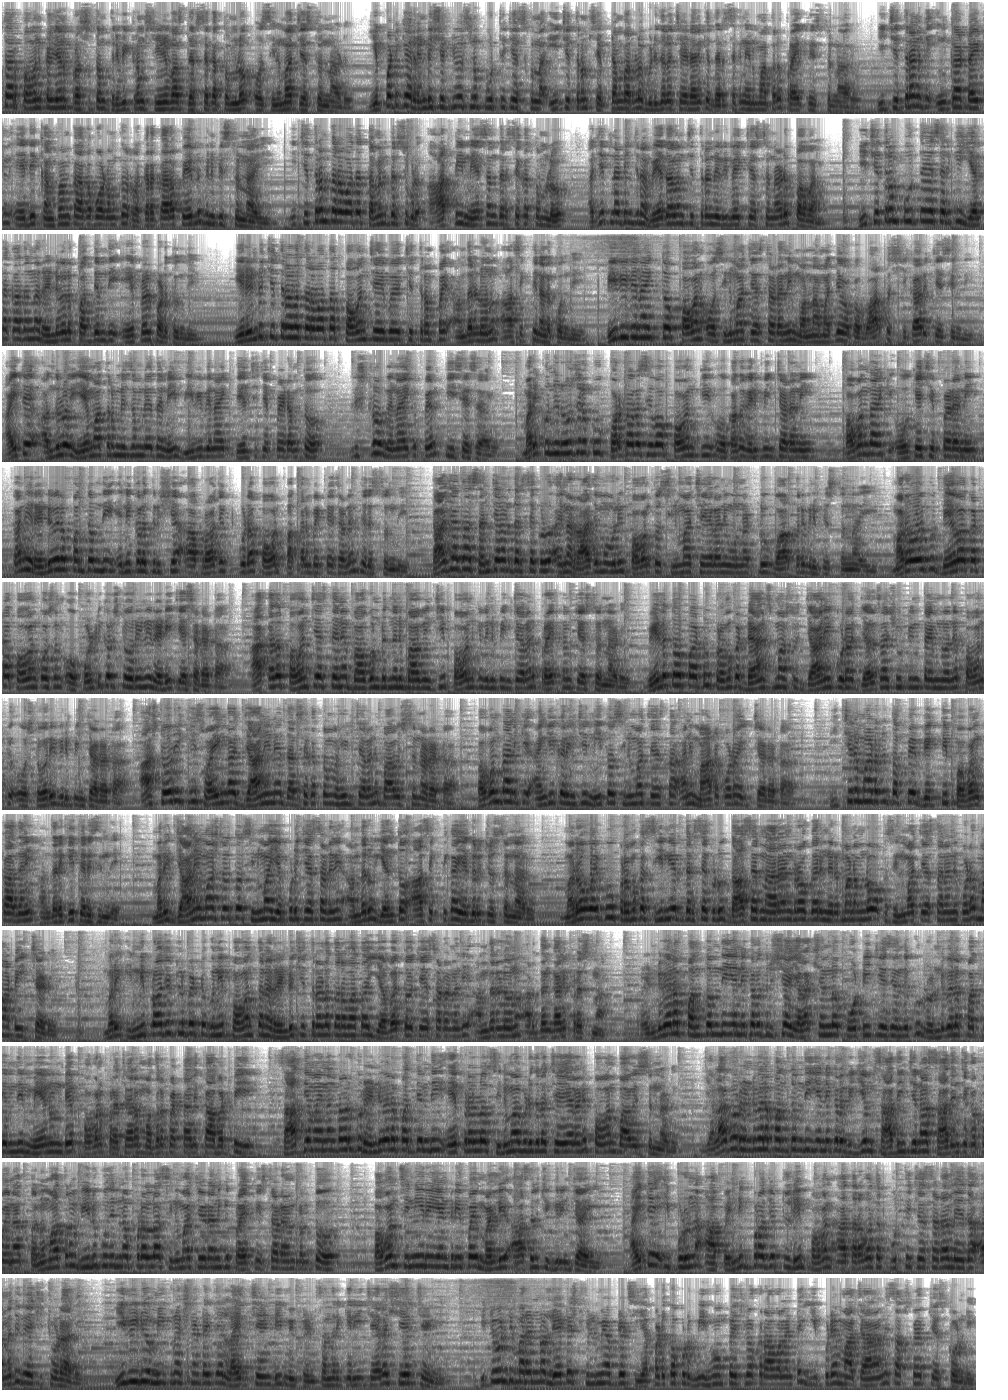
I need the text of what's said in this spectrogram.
Star Pawan Kalyan ప్రస్తుతం త్రివిక్రమ్ శ్రీనివాస్ దర్శకత్వంలో ఓ cinema చేస్తున్నాడు. ఇప్పటికే రెండు షెడ్యూల్స్ను పూర్తి చేసుకున్న ఈ చిత్రం సెప్టెంబర్లో విడుదల చేయడానికి దర్శక నిర్మాతలు ప్రయత్నిస్తున్నారు. ఈ చిత్రానికి ఇంకా టైటిల్ ఏది కన్ఫర్మ్ కాకపోవడంతో రకరకాల పేర్లు వినిపిస్తున్నాయి. ఈ చిత్రం తర్వాత తమిళ దర్శకుడు ఆర్టీ నేసన్ దర్శకత్వంలో అజిత్ నటించిన వేదాలం చిత్రాన్ని రీమేక్ చేస్తున్నాడు పవన్. ఈ చిత్రం పూర్తయ్యేసరికి ఎంత కాదన్న రెండు వేల పద్దెనిమిది ఏప్రిల్ పడుతుంది. ఈ రెండు చిత్రాల తర్వాత పవన్ చేయబోయే చిత్రంపై అందరిలోనూ ఆసక్తి నెలకొంది. వివి వినాయక్తో పవన్ ఓ సినిమా చేస్తాడని మొన్న మధ్య ఒక వార్త షికారు చేసింది. అయితే అందులో ఏమాత్రం నిజం లేదని వివి వినాయక్ తేల్చి చెప్పేయడంతో లిస్ట్లో వినాయక్ పేరు తీసేశారు. మరికొన్ని రోజులకు కొరటాల శివ పవన్కి ఓ కథ వినిపించాడని పవన్ దానికి ఓకే చెప్పాడని కానీ రెండు వేల పంతొమ్మిది ఎన్నికల దృష్ట్యా ఆ ప్రాజెక్ట్ కూడా పవన్ పక్కన పెట్టేశాడని తెలుస్తుంది. తాజాగా సంచలన దర్శకుడు అయిన రాజమౌళి పవన్తో సినిమా చేయాలని ఉన్నట్లు వార్తలు వినిపిస్తున్నాయి. మరోవైపు దేవాకట్ట పవన్ కోసం ఓ పొలిటికల్ స్టోరీని రెడీ చేశాడట. ఆ కథ పవన్ చేస్తేనే బాగుంటుందని భావించి పవన్కి వినిపించాలని ప్రయత్నం చేస్తున్నాడు. వీళ్ళతో పాటు ప్రముఖ డాన్స్ మాస్టర్ జానీ కూడా జల్సా షూటింగ్ టైంలోనే పవన్కి ఓ స్టోరీ వినిపించాడట. ఆ స్టోరీకి స్వయంగా జానీనే దర్శకత్వం వహించాలని భావిస్తున్నాడట. పవన్ దానికి అంగీకరించి నీతో సినిమా చేస్తా అని మాట కూడా ఇచ్చాడట. ఇచ్చిన మాటలు తప్పే వ్యక్తి పవన్ కాదని అందరికీ తెలిసిందే. మరి జానీ మాస్టర్తో సినిమా ఎప్పుడు చేస్తాడని అందరూ ఎంతో ఆసక్తిగా ఎదురు చూస్తున్నారు మరోవైపు ప్రముఖ సీనియర్ దర్శకుడు దాసరి నారాయణరావు గారి నిర్మాణంలో ఒక సినిమా చేస్తానని కూడా మాట ఇచ్చాడు. మరి ఇన్ని ప్రాజెక్టులు పెట్టుకుని పవన్ తన రెండు చిత్రాల తర్వాత ఎవరితో చేశాడన్నది అందరిలోనూ అర్థం కాని ప్రశ్న. రెండు వేల పంతొమ్మిది ఎన్నికల దృష్ట్యా ఎలక్షన్లో పోటీ చేసేందుకు రెండు వేల పద్దెనిమిది మే నుండే పవన్ ప్రచారం మొదలు పెట్టాలి కాబట్టి సాధ్యమైనంత వరకు రెండు వేల పద్దెనిమిది ఏప్రిల్లో సినిమా విడుదల చేయాలని పవన్ భావిస్తున్నాడు. ఎలాగో రెండు వేల పంతొమ్మిది ఎన్నికల విజయం సాధించినా సాధించకపోయినా తను మాత్రం వీలు కుదిరినప్పుడల్లా సినిమా చేయడానికి ప్రయత్నిస్తాడనడంతో పవన్ సినీ రీ ఎంట్రీపై మళ్ళీ ఆశలు చిగురించాయి. అయితే ఇప్పుడున్న ఆ పెండింగ్ ప్రాజెక్టుల్ని పవన్ ఆ తర్వాత పూర్తి చేస్తాడా లేదా అన్నది వేచి చూడాలి. ఈ వీడియో మీకు నచ్చినట్టయితే లైక్ చేయండి మీ ఫ్రెండ్స్ అందరికీ రీచ్ అయ్యేలా షేర్ చేయండి. ఇటువంటి మరెన్నో లేటెస్ట్ ఫిల్మీ అప్డేట్స్ ఎప్పటికప్పుడు మీ హోమ్ పేజ్లోకి రావాలంటే ఇప్పుడే మా ఛానల్ని సబ్స్క్రైబ్ చేసుకోండి.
